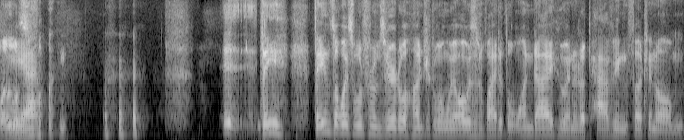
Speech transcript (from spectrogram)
was Yeah. fun. It, they things always went from zero to hundred when we always invited the one guy who ended up having fucking um,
